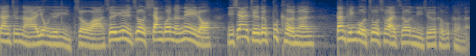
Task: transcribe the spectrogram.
当然就拿来用元宇宙啊。所以元宇宙相关的内容，你现在觉得不可能，但苹果做出来之后，你觉得可不可能？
